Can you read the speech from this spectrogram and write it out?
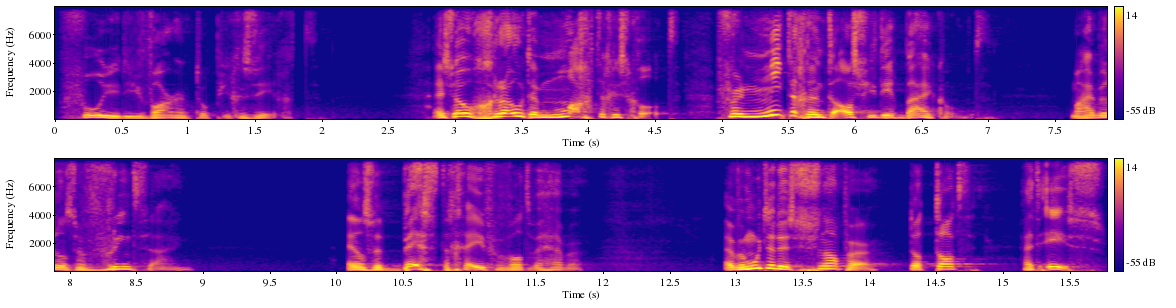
voel je die warmte op je gezicht. En zo groot en machtig is God. Vernietigend als je dichtbij komt. Maar hij wil onze vriend zijn. En ons het beste geven wat we hebben. En we moeten dus snappen dat dat het is.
